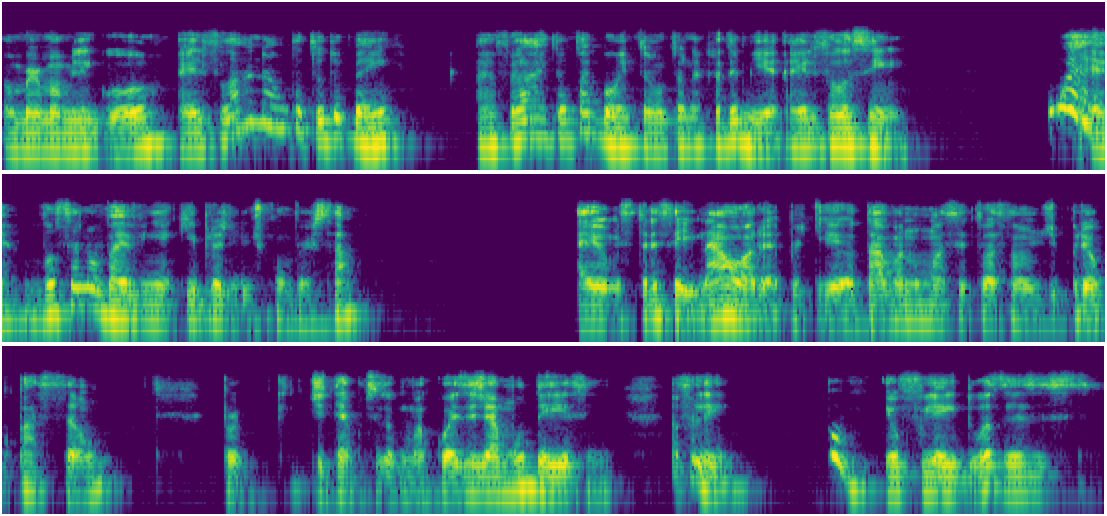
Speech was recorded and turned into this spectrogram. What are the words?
o meu irmão me ligou, aí ele falou, ah, não, tá tudo bem. Aí eu falei, ah, então tá bom, então eu tô na academia. Aí ele falou assim, ué, você não vai vir aqui pra gente conversar? Aí eu me estressei na hora, porque eu tava numa situação de preocupação por, de ter acontecido alguma coisa e já mudei, assim. Eu falei, eu fui aí duas vezes.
